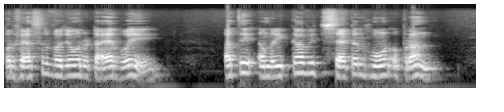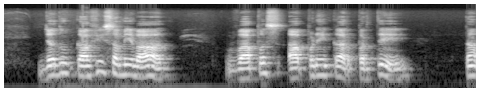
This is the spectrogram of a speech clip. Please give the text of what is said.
ਪ੍ਰੋਫੈਸਰ ਵਜੋਂ ਰਿਟਾਇਰ ਹੋਏ ਅਤੇ ਅਮਰੀਕਾ ਵਿੱਚ ਸੈਟਲ ਹੋਣ ਉਪਰੰਤ ਜਦੋਂ ਕਾਫੀ ਸਮੇਂ ਬਾਅਦ ਵਾਪਸ ਆਪਣੇ ਘਰ ਪਰਤੇ ਤਾਂ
